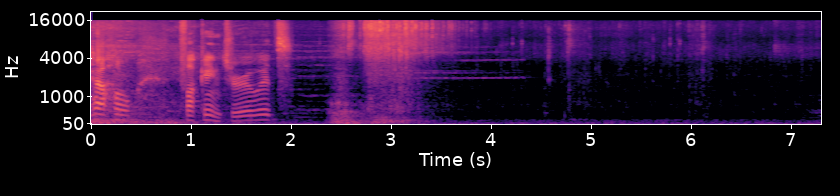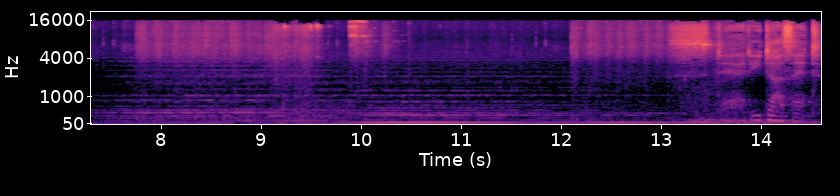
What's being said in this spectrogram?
Now. Fucking druids. Steady does it.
